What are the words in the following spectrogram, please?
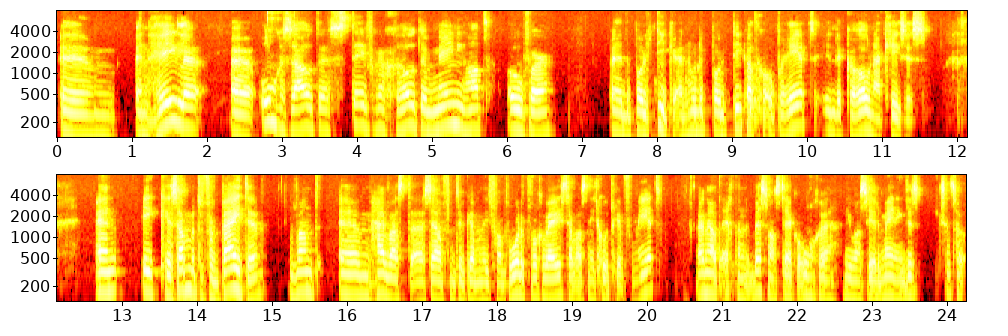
um, een hele uh, ongezouten, stevige, grote mening had over uh, de politiek en hoe de politiek had geopereerd in de coronacrisis. En ik zat me te verbijten, want um, hij was daar zelf natuurlijk helemaal niet verantwoordelijk voor geweest. Hij was niet goed geïnformeerd. En hij had echt een best wel een sterke, ongenuanceerde mening. Dus ik zat zo.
